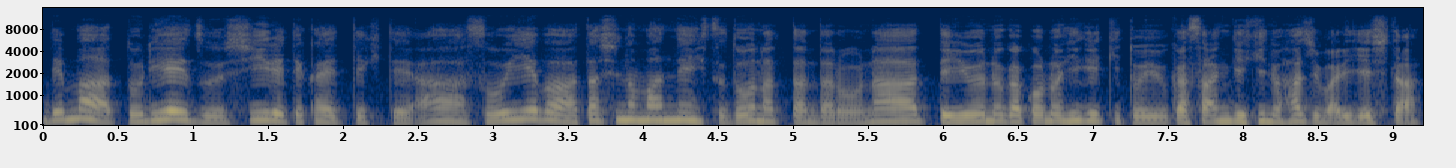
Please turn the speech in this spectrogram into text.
でまあとりあえず仕入れて帰ってきて、ああそういえば私の万年筆どうなったんだろうなっていうのがこの悲劇というか惨劇の始まりでした。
